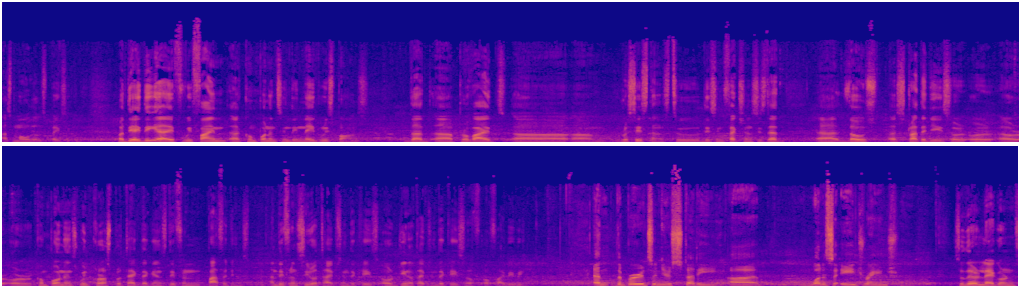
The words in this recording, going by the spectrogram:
as models, basically. But the idea, if we find uh, components in the innate response that uh, provide uh, um, resistance to these infections, is that uh, those uh, strategies or, or, or, or components will cross-protect against different pathogens and different serotypes in the case, or genotypes in the case of, of IBV. And the birds in your study, uh, what is the age range? So they're leghorns.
